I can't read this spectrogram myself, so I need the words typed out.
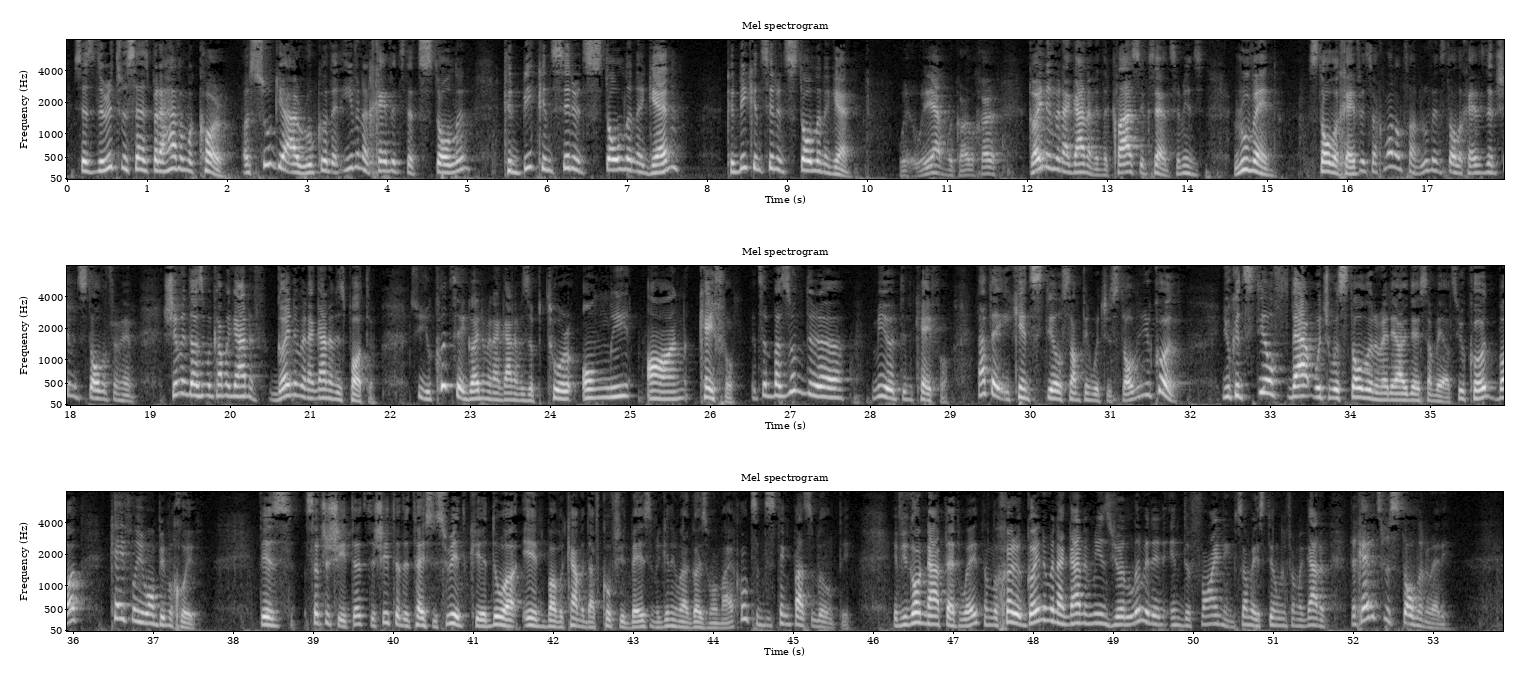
Says, the Ritva says, but I have a Makor, a Sugya Aruka, that even a Chavitz that's stolen could be considered stolen again, could be considered stolen again. We, we have Makor. Goinim and Aganim, in the classic sense, it means Ruvain stole a chayfetz. Achman son, Reuven stole a chayfetz. Then Shimon stole it from him. Shimon doesn't become a ganif. Goinim and Aganim is potter. So you could say Goinim and Aganim is a tour only on kefil. It's a bazundra miut in kefil. Not that you can't steal something which is stolen. You could. You could steal that which was stolen already out of somebody else. You could, but kefil you won't be mechuyev. There's such a sheet. It's the of the Taisus read Kiyadua in Bava Kama Daf Kufyud Beis, in the beginning of Agoz Michael. It's a distinct possibility. If you go not that way, then L'chayr, Goinim and Aganim means you're limited in defining somebody stealing from a Aganim. The Chayvitz was stolen already.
